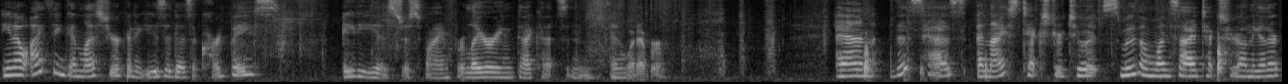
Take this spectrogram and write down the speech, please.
you know, I think unless you're going to use it as a card base, 80 is just fine for layering, die cuts, and, and whatever. And this has a nice texture to it, smooth on one side, textured on the other.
